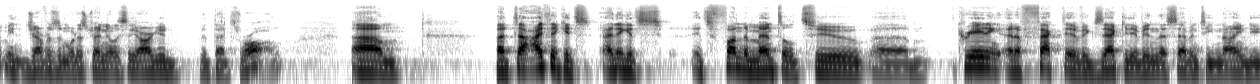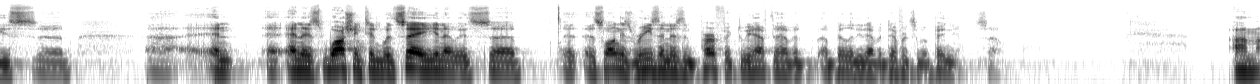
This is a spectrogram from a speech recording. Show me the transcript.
I mean, Jefferson would have strenuously argued that that's wrong. Um, but uh, I think it's, I think it's, it's fundamental to um, creating an effective executive in the 1790s. Uh, and, and as Washington would say, you know, it's, as long as reason isn't perfect, we have to have an ability to have a difference of opinion. So. Um,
